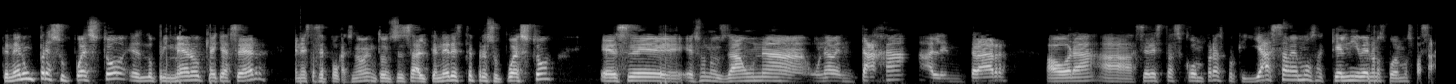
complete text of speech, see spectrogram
tener un presupuesto es lo primero que hay que hacer en estas épocas, ¿no? Entonces, al tener este presupuesto, ese, eso nos da una, una ventaja al entrar ahora a hacer estas compras porque ya sabemos a qué nivel nos podemos pasar.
